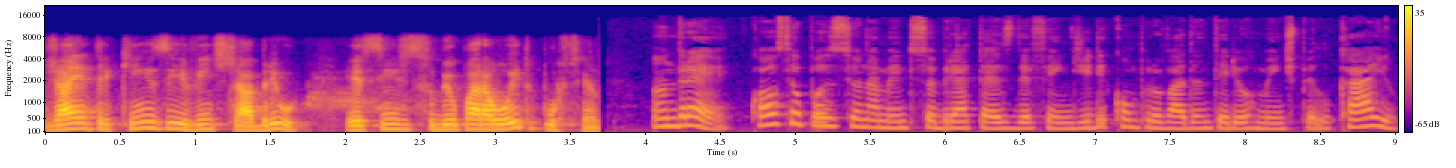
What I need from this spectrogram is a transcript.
Já entre 15 e 20 de abril, esse índice subiu para 8%. André, qual o seu posicionamento sobre a tese defendida e comprovada anteriormente pelo Caio?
